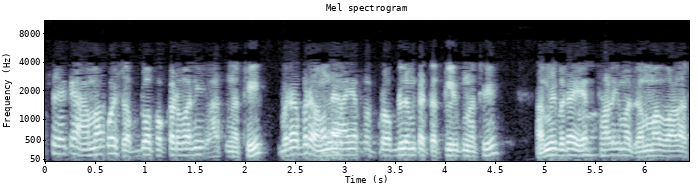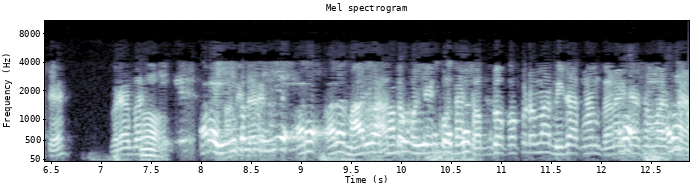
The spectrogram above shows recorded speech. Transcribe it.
છે કે આમાં કોઈ શબ્દો પકડવાની વાત નથી. બરાબર? અમને અહીંયા કોઈ પ્રોબ્લેમ કે તકલીફ નથી. અમે બધા એક થાળીમાં જમવા વાળા છે. બરાબર? હા. અરે ઈ તમને અરે અરે મારી વાત સાંભળો ઈ પછી તમને ખોટા જરાક- શબ્દો પકડોમાં બીજા કામ ગણાય છે સમાજના.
